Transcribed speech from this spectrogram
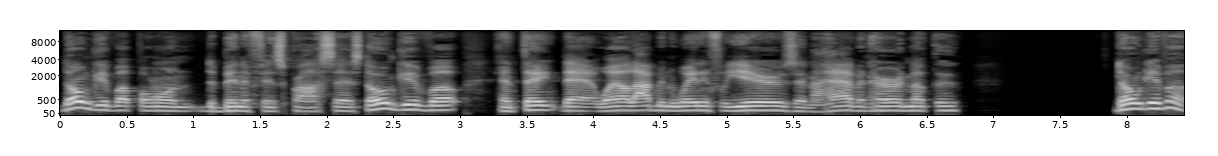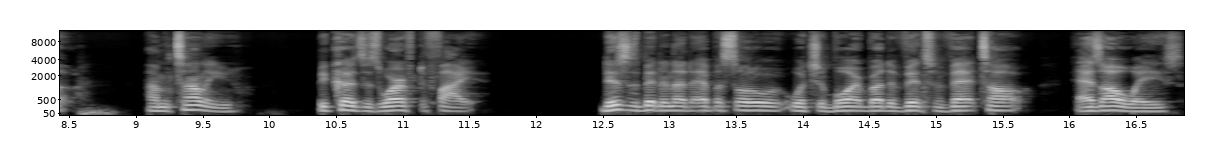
don't give up on the benefits process. Don't give up and think that, well, I've been waiting for years and I haven't heard nothing. Don't give up. I'm telling you, because it's worth the fight. This has been another episode with your boy, Brother Vince from Vet Talk. As always,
